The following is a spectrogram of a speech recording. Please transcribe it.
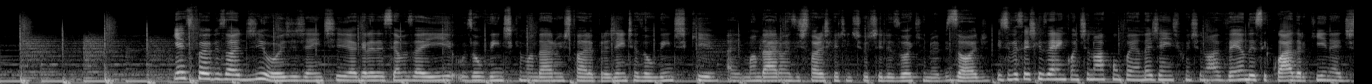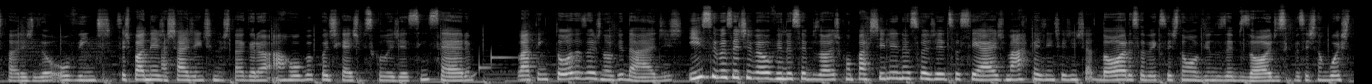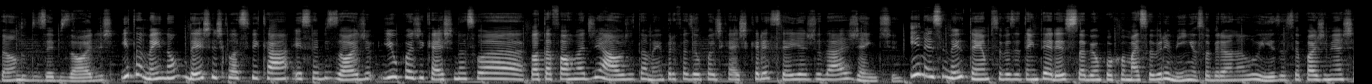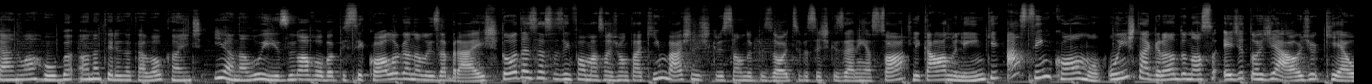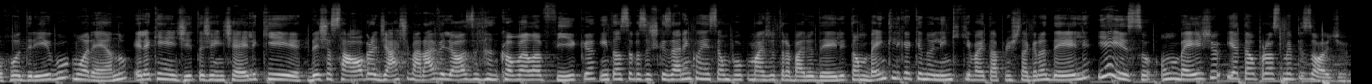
E esse foi o episódio de hoje, gente. Agradecemos aí os ouvintes que mandaram história pra gente, as ouvintes que eh, mandaram as histórias que a gente utilizou aqui no episódio. E se vocês quiserem continuar acompanhando a gente, continuar vendo esse quadro aqui, né, de histórias dos ouvintes, vocês podem achar a gente no Instagram, arroba podcast Psicologia Sincera. Lá tem todas as novidades. E se você estiver ouvindo esse episódio, compartilhe nas suas redes sociais, marca a gente, a gente adora saber que vocês estão ouvindo os episódios, que vocês estão gostando dos episódios. E também não deixe de classificar esse episódio e o podcast na sua plataforma de áudio também para fazer o podcast crescer e ajudar a gente. E nesse meio tempo, se você tem interesse em saber um pouco mais sobre mim ou sobre a Ana Luísa, você pode me achar no arroba Ana Teresa Cavalcante e Ana Luísa. No arroba psicóloga Ana Luísa Braz. Todas essas informações vão estar aqui embaixo na descrição do episódio. Se vocês quiserem, é só clicar lá no link. Assim como o Instagram do nosso editor de áudio, que é o Rodrigo Moreno. Ele é quem edita, gente. É ele que deixa essa obra de arte maravilhosa como ela fica. Então, se vocês quiserem conhecer um pouco mais do trabalho dele, também clica aqui no link que vai estar pro Instagram dele. E é isso. Um beijo e até o próximo episódio.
